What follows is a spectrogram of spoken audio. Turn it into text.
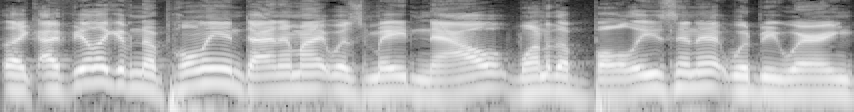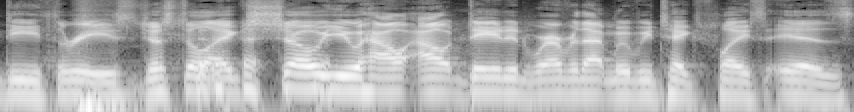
like I feel like if Napoleon Dynamite was made now, one of the bullies in it would be wearing D3s just to like show you how outdated wherever that movie takes place is.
